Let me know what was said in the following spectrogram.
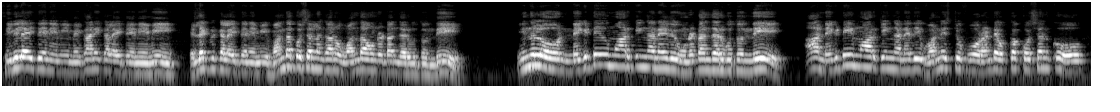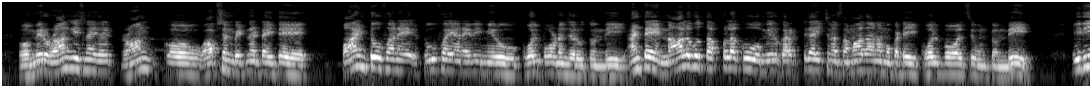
సివిల్ అయితేనేమి మెకానికల్ అయితేనేమి ఎలక్ట్రికల్ అయితేనేమి వంద క్వశ్చన్లకు గాను వంద ఉండటం జరుగుతుంది. ఇందులో నెగిటివ్ మార్కింగ్ అనేది ఉండటం జరుగుతుంది. ఆ నెగిటివ్ మార్కింగ్ అనేది వన్ ఇస్ టు ఫోర్ అంటే ఒక్క క్వశ్చన్కు మీరు రాంగ్ చేసిన రాంగ్ ఆప్షన్ పెట్టినట్టయితే పాయింట్ టూ ఫైవ్ అనే టూ ఫైవ్ అనేది మీరు కోల్పోవడం జరుగుతుంది. అంటే నాలుగు తప్పులకు మీరు కరెక్ట్గా ఇచ్చిన సమాధానం ఒకటి కోల్పోవాల్సి ఉంటుంది. ఇది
